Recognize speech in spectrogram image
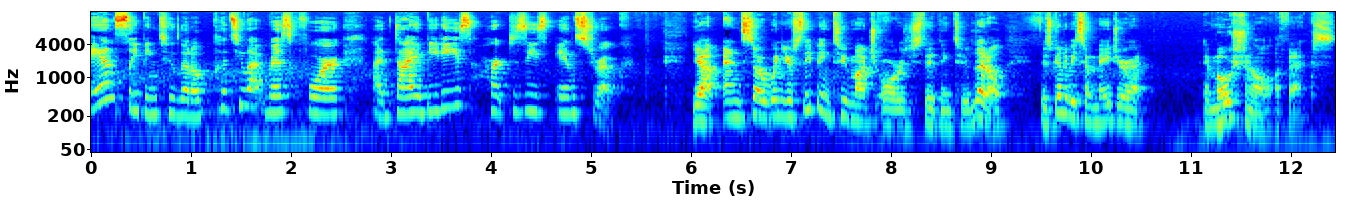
and sleeping too little puts you at risk for uh, diabetes, heart disease, and stroke. Yeah, and so when you're sleeping too much or you're sleeping too little, there's going to be some major emotional effects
